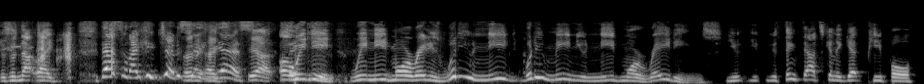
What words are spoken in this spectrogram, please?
This is not like, That's what I keep trying to say. like, yes. yeah. Oh, Thank we you. need, we need more ratings. What do you need? What do you mean you need more ratings? You, you, you think that's going to get people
